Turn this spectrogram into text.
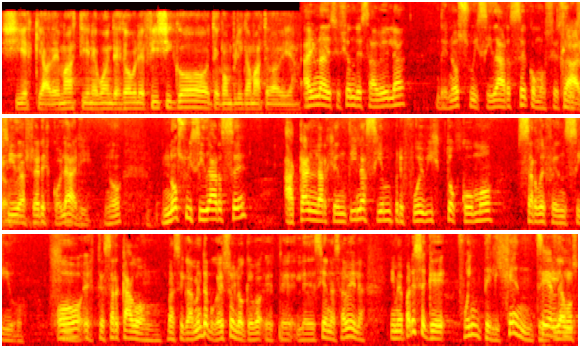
Si es que además tiene buen desdoble físico, te complica más todavía. Hay una decisión de Isabela de no suicidarse como se Claro. suicida ayer Escolari, ¿no? No suicidarse acá en la Argentina siempre fue visto como ser defensivo o este, ser cagón, básicamente, porque eso es lo que este, le decían a Isabela. Y me parece que fue inteligente, Sí, el- digamos.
